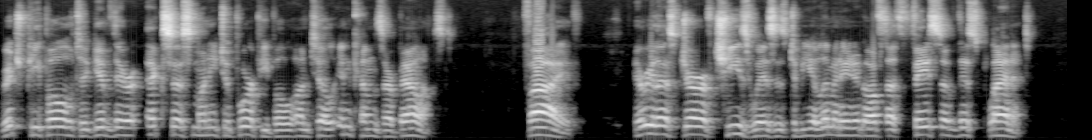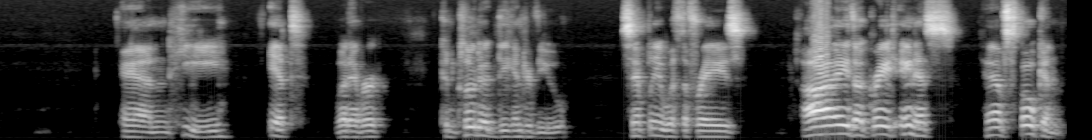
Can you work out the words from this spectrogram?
Rich people to give their excess money to poor people until incomes are balanced. 5. Every last jar of Cheez Whiz is to be eliminated off the face of this planet. And he, it, whatever, concluded the interview simply with the phrase, I, the great Anus, have spoken.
